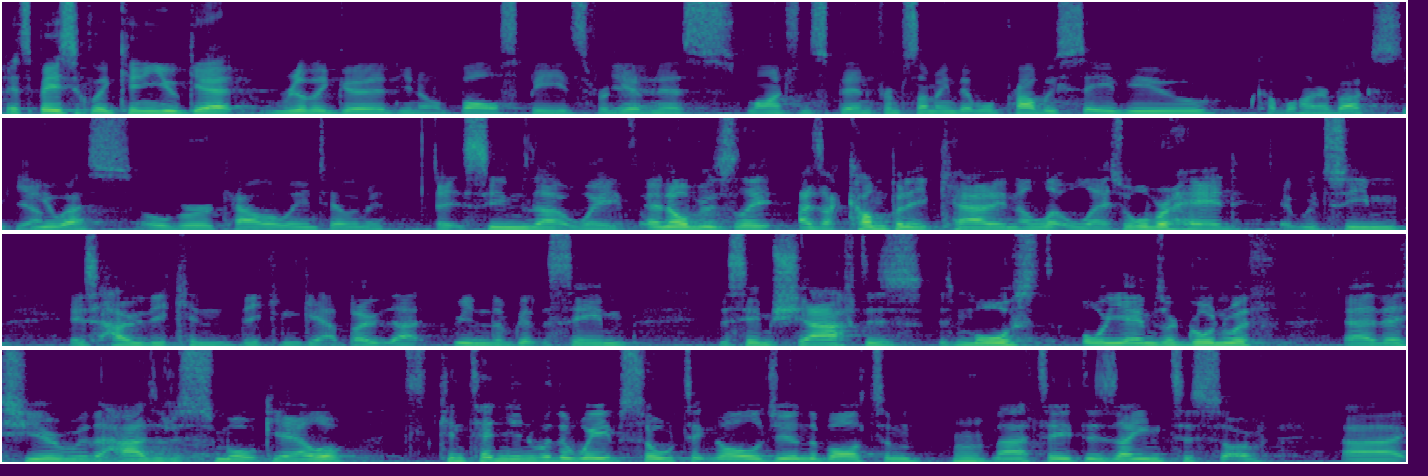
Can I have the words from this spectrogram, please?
It's basically can you get really good, you know, ball speeds, forgiveness, yeah. launch and spin from something that will probably save you a couple hundred bucks yeah. US over Callaway and TaylorMade? It seems that way. And obviously as a company carrying a little less overhead, it would seem is how they can they can get about that. I mean they've got the same the same shaft as, as most OEMs are going with uh, this year with the HZRDUS smoke yellow. It's continuing with the wave sole technology on the bottom, hmm. Matty, designed to sort of uh,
